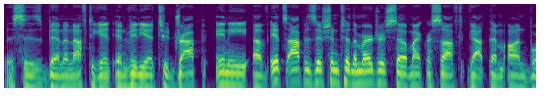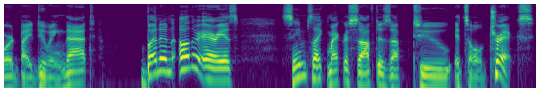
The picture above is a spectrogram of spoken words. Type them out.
This has been enough to get NVIDIA to drop any of its opposition to the merger, so Microsoft got them on board by doing that. But in other areas, seems like Microsoft is up to its old tricks.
